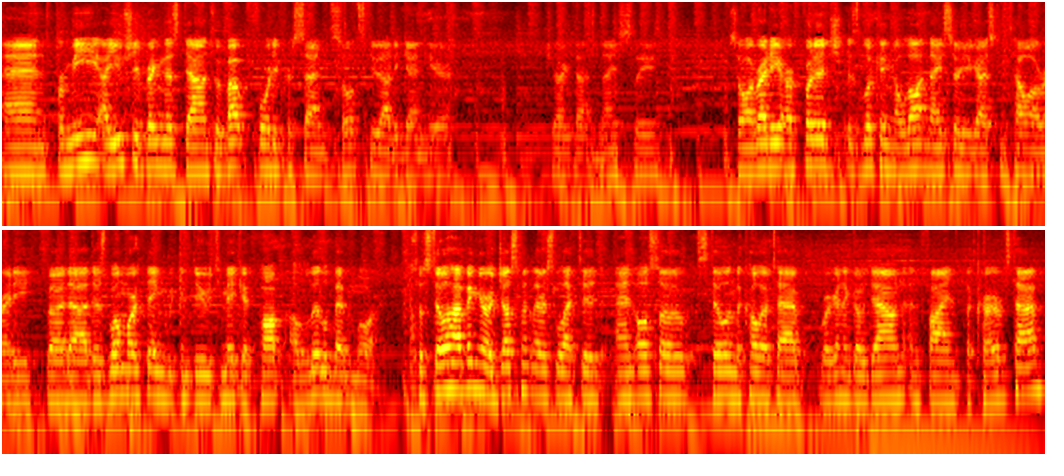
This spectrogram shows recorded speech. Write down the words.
And for me I usually bring this down to about 40% so let's do that again here. Drag that nicely. So already our footage is looking a lot nicer you guys can tell already. But uh, there's one more thing we can do to make it pop a little bit more so still having your adjustment layer selected and also still in the color tab, we're gonna go down and find the curves tab.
